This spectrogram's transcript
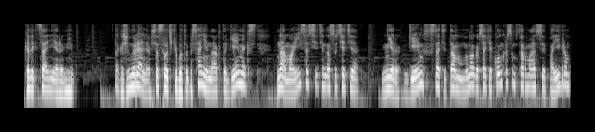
коллекционерами. Также, ну реально, все ссылочки будут в описании на OctoGameX, на мои соцсети, на соцсети Нир Games, кстати, там много всяких конкурсов информации по играм.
